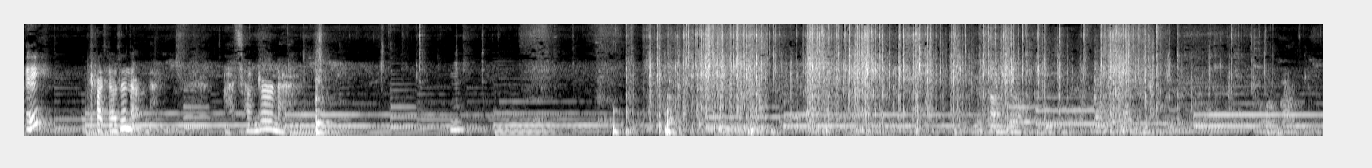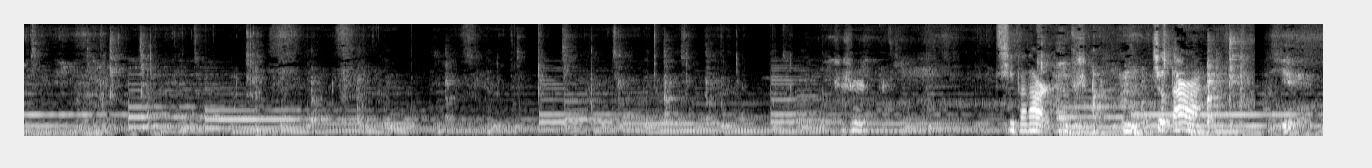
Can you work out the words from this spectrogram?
哎，卡条在哪儿呢？啊，藏这儿呢。嗯。这是七八袋儿，九袋儿啊。谢谢。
